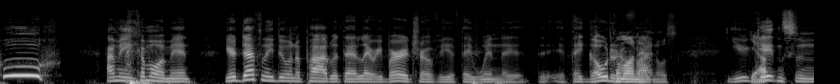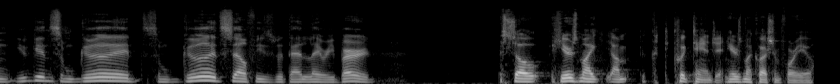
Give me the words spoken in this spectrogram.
Whew. I mean, come on, man. You're definitely doing a pod with that Larry Bird trophy if they win the, the if they go to Come the on now. finals. You're Yep. getting some you're getting some good some good selfies with that Larry Bird. So here's my um, quick tangent. Here's my question for you:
